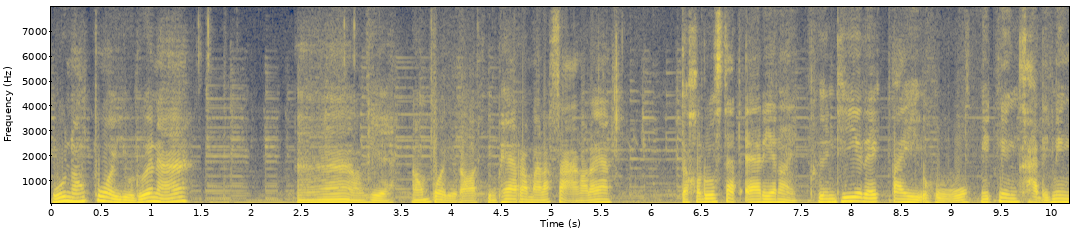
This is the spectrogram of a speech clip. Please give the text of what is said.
อู้น้องป่วยอยู่ด้วยนะ อ่า โอเค น้องป่วยอยู่รอทีมแพทย์เรามารักษาก่อนแล้วกัน แต่เขาดูส t ต t แอเรียหน่อย พื้นที่เล็กไป โอ้โห นิดนึงขาดนิดนึง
